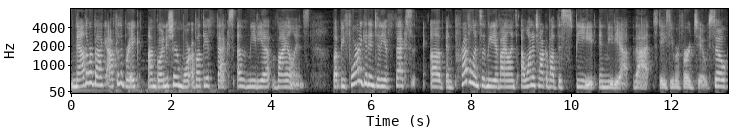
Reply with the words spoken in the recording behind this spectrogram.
Now that we're back after the break, I'm going to share more about the effects of media violence. But before I get into the effects of and prevalence of media violence, I want to talk about the speed in media that Stacy referred to. So,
